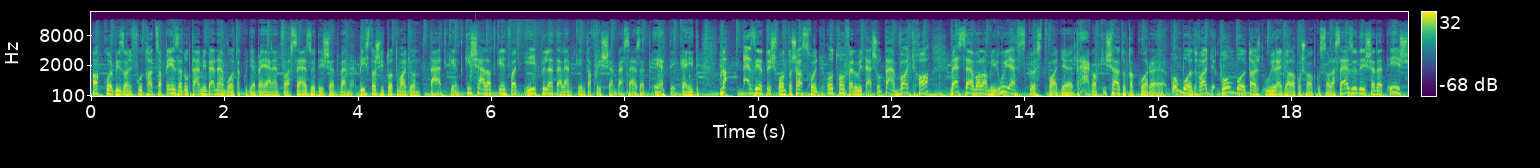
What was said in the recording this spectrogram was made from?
akkor bizony futhatsz a pénzed után, mivel nem voltak ugye bejelentve a szerződésedben biztosított vagyontárgyként, kisállatként vagy épületelemként a frissen beszerzett értékeit. Na, ezért is fontos az, hogy otthonfelújítás után, vagy ha veszel valami új eszközt, vagy drága kisállatot, akkor gombold, vagy gomboltasd újra egy alapos alkusszal a szerződésedet, és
